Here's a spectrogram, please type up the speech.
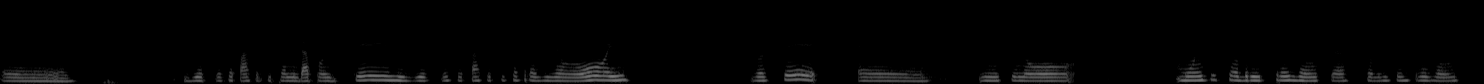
É... Dias que você passa aqui para me dar pão de queijo, dias que você passa aqui só para dizer um oi. Você é, me ensinou muito sobre presença, sobre ser presente,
